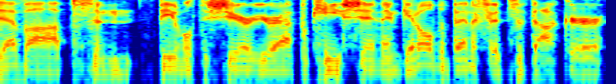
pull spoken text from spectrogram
yeah. DevOps and be able to share your application and get all the benefits of Docker,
